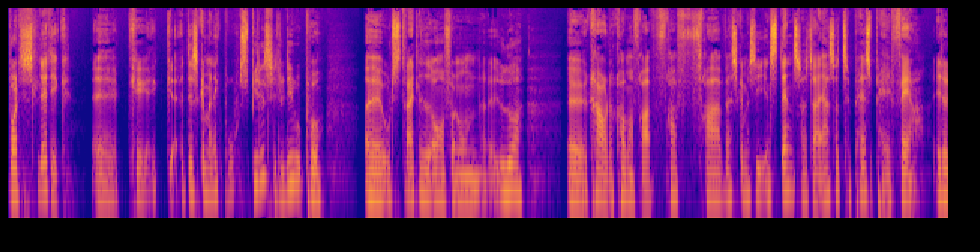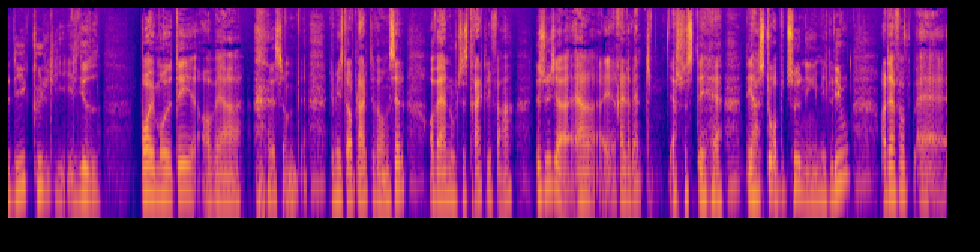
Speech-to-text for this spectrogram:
hvor det slet ikke øh, kan, det skal man ikke bruge spilde sit liv på øh, utilstrækkelighed over for nogle øh, ydre øh, krav, der kommer fra, fra, fra, hvad skal man sige, instanser, der er så tilpas perifære eller ligegyldige i livet. Hvorimod det at være, som det mest oplagte for mig selv, at være en utilstrækkelig far, det synes jeg er øh, relevant. Jeg synes, det, her, det har stor betydning i mit liv, og derfor er,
